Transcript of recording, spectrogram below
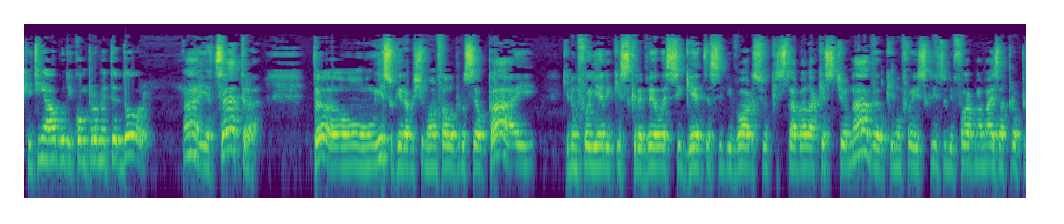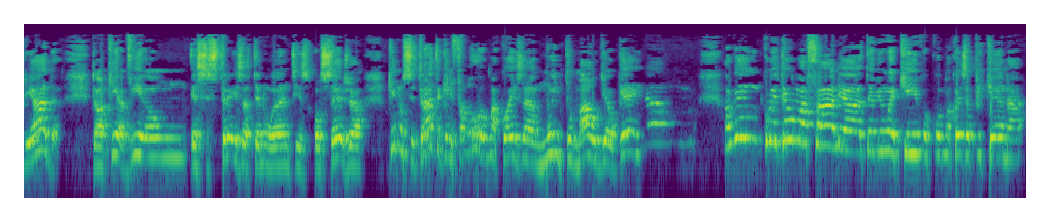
que tinha algo de comprometedor, ah, etc. Então, isso que Rabi Shimon falou para o seu pai, que não foi ele que escreveu esse gueto, esse divórcio que estava lá questionável, que não foi escrito de forma mais apropriada. Então aqui haviam esses três atenuantes, ou seja, que não se trata que ele falou uma coisa muito mal de alguém, não. Alguém cometeu uma falha, teve um equívoco, uma coisa pequena.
